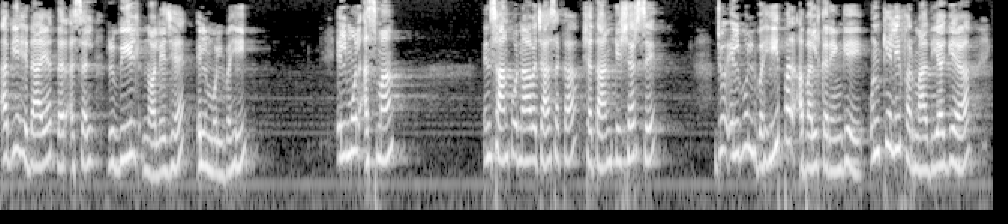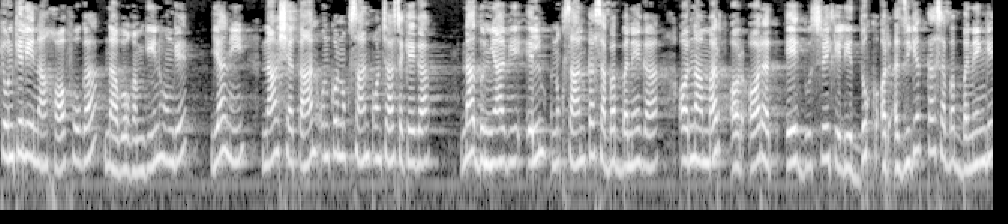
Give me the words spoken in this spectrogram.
اب یہ ہدایت دراصل ریویلڈ نالج ہے، علم الوحی۔ علم الاسما انسان کو نہ بچا سکا شیطان کے شر سے۔ جو علم الوحی پر عمل کریں گے، ان کے لیے فرما دیا گیا کہ ان کے لیے نہ خوف ہوگا، نہ وہ غمگین ہوں گے۔ یعنی نہ شیطان ان کو نقصان پہنچا سکے گا۔ نہ دنیاوی علم نقصان کا سبب بنے گا اور نہ مرد اور عورت ایک دوسرے کے لیے دکھ اور اذیت کا سبب بنیں گے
